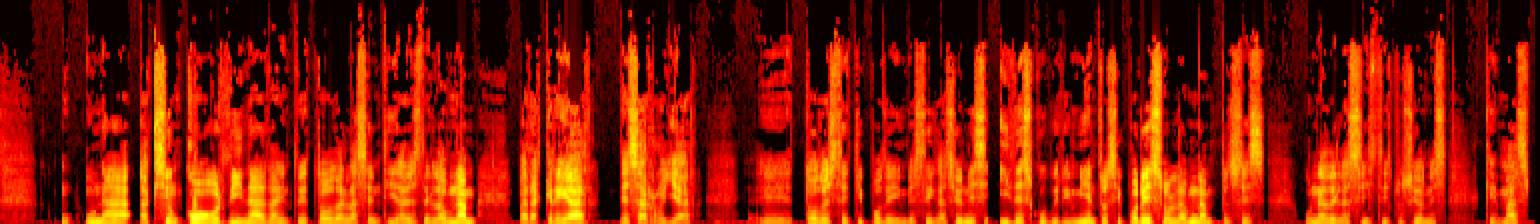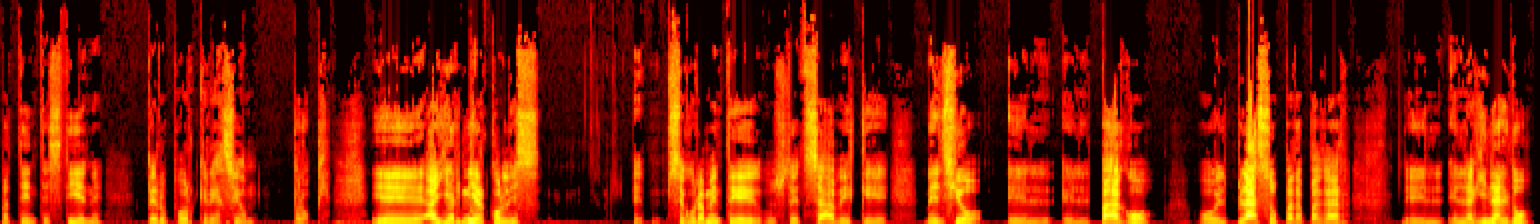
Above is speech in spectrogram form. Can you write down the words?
una acción coordinada entre todas las entidades de la UNAM para crear, desarrollar eh, todo este tipo de investigaciones y descubrimientos y por eso la UNAM pues, es una de las instituciones que más patentes tiene, pero por creación propia. Eh, ayer miércoles, eh, seguramente usted sabe que venció el, el, pago o el plazo para pagar el, el aguinaldo.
